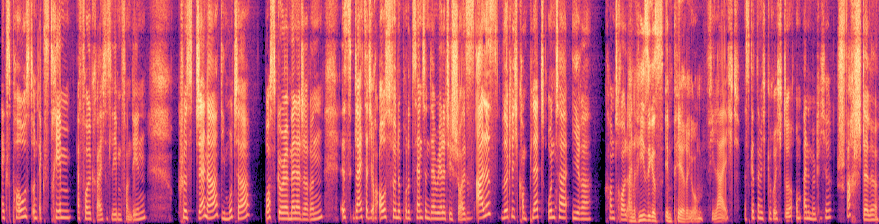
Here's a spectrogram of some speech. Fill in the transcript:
exposed und extrem erfolgreich, das Leben von denen. Chris Jenner, die Mutter, Boss-Girl-Managerin, ist gleichzeitig auch ausführende Produzentin der Reality-Show. Also es ist alles wirklich komplett unter ihrer Kontrolle. Ein riesiges Imperium. Vielleicht. Es gibt nämlich Gerüchte um eine mögliche Schwachstelle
